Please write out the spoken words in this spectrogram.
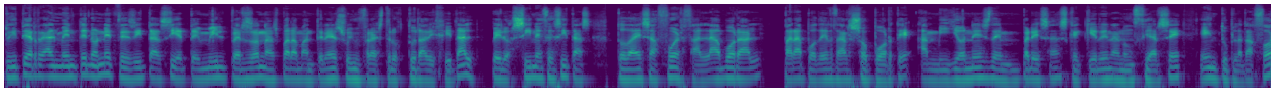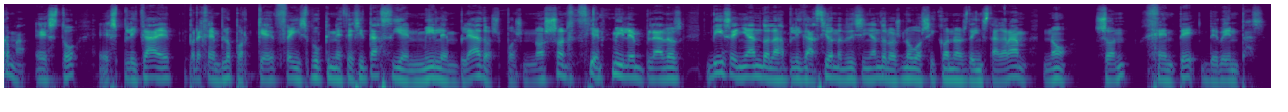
Twitter realmente no necesita 7.000 personas para mantener su infraestructura digital, pero sí necesitas toda esa fuerza laboral para poder dar soporte a millones de empresas que quieren anunciarse en tu plataforma. Esto explica, eh, por ejemplo, por qué Facebook necesita 100.000 empleados. Pues no son 100.000 empleados diseñando la aplicación o diseñando los nuevos iconos de Instagram. No, son gente de ventas.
